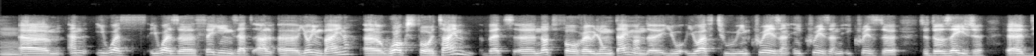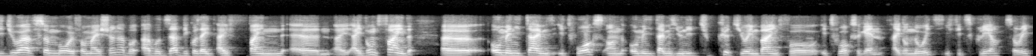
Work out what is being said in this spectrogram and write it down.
mm. um, and he was he was uh, saying that uh, yohimbine works for a time but not for a very long time and you you have to increase and increase and increase the, the dosage uh, did you have some more information about about that? Because I I find uh, I I don't find uh, how many times it works and how many times you need to cut yohimbine for it works again. I don't know it's, if it's clear. Sorry.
